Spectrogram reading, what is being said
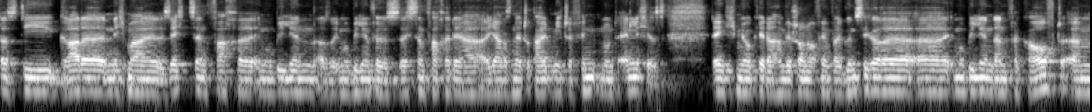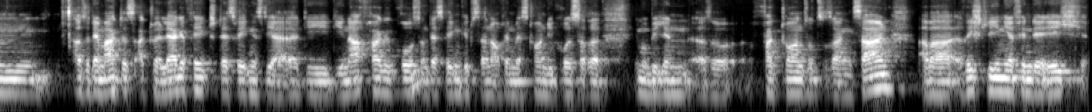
dass die gerade nicht mal 16-fache Immobilien, also Immobilien für das 16-fache der Jahresnetto-Kaltmiete finden und ähnliches, denke ich mir, okay, da haben wir schon auf jeden Fall günstigere äh, Immobilien dann verkauft. Ähm, also der Markt ist aktuell leergefegt, deswegen ist die, äh, die, die Nachfrage groß und deswegen gibt es dann auch Investoren, die größere Immobilien, also Faktoren sozusagen zahlen. Aber Richtlinie finde ich,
